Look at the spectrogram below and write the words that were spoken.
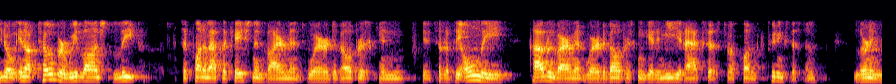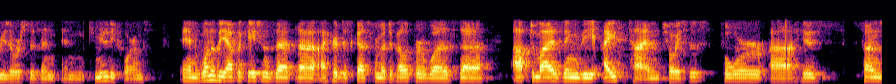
you know, in October we launched Leap. It's a quantum application environment where developers can. It's sort of the only cloud environment where developers can get immediate access to a quantum computing system, learning resources, and, and community forums. And one of the applications that uh, I heard discussed from a developer was uh, optimizing the ice time choices for uh, his son's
